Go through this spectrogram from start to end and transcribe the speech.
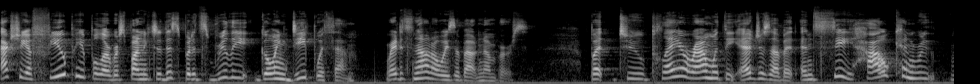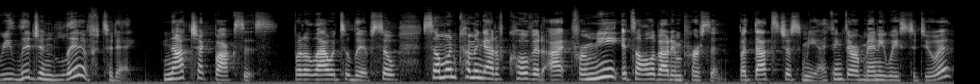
Actually, a few people are responding to this, but it's really going deep with them, right? It's not always about numbers. But to play around with the edges of it and see how can re- religion live today? Not check boxes, but allow it to live. So, someone coming out of COVID, I, for me, it's all about in person, but that's just me. I think there are many ways to do it.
